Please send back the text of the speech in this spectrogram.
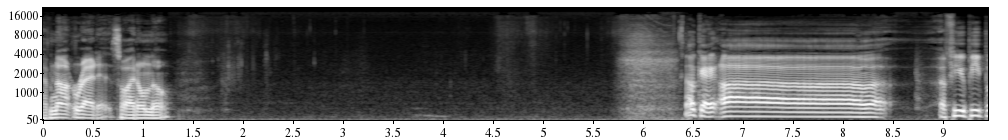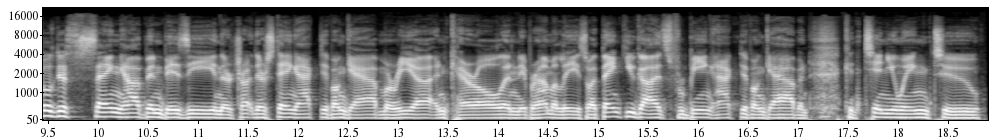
I've not read it, so I don't know. Okay. Uh a few people just saying how I've been busy and they're try- they're staying active on Gab, Maria and Carol and Ibrahim Ali. So I thank you guys for being active on Gab and continuing to,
